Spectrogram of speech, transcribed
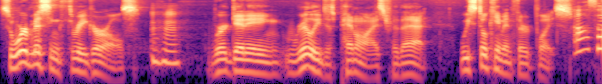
So we're missing three girls. We're getting really just penalized for that. We still came in third place. Awesome.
